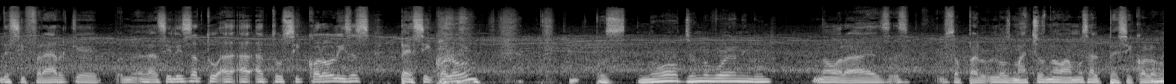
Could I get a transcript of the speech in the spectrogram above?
descifrar que así le dices a tu, a, tu psicólogo, le dices psicólogo. Pues no, yo no voy a ningún. no, ¿verdad? Es, es- o sea, para los machos no vamos al psicólogo.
